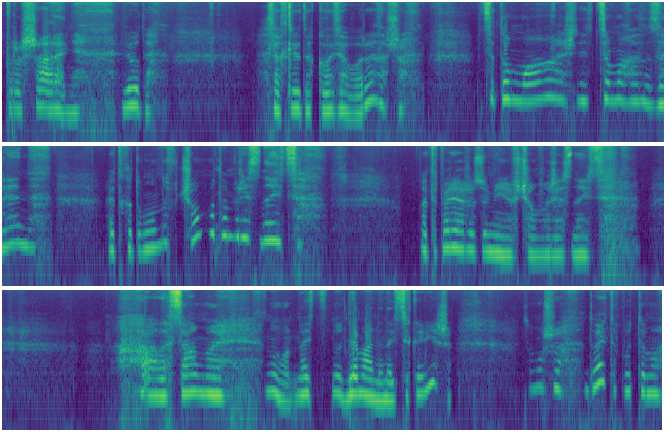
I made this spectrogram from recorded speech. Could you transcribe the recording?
прошарені люди. Так люди колись говорили, що це домашнє, це магазин. Я така думала, ну в чому там різниця? А тепер я розумію, в чому різниця. Але саме ну, най, ну, для мене найцікавіше, тому що давайте будемо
